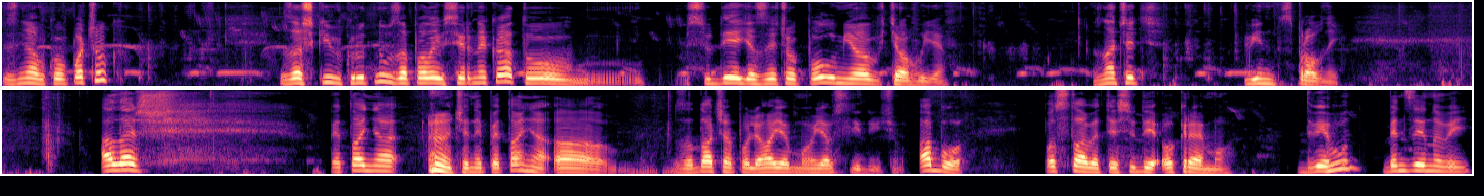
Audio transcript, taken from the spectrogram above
зняв ковпачок, за шків крутнув, запалив сірника, то сюди язичок полум'я втягує. Значить, він справний. Але ж питання чи не питання, а задача полягає моя в слідуючому. Або поставити сюди окремо двигун бензиновий,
